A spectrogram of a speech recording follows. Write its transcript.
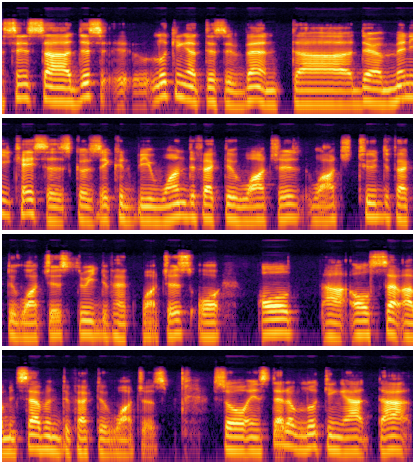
since uh, this, looking at this event, uh, there are many cases because it could be one defective watches, watch, two defective watches, three defective watches, or all uh, all seven, I mean seven defective watches. So instead of looking at that,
